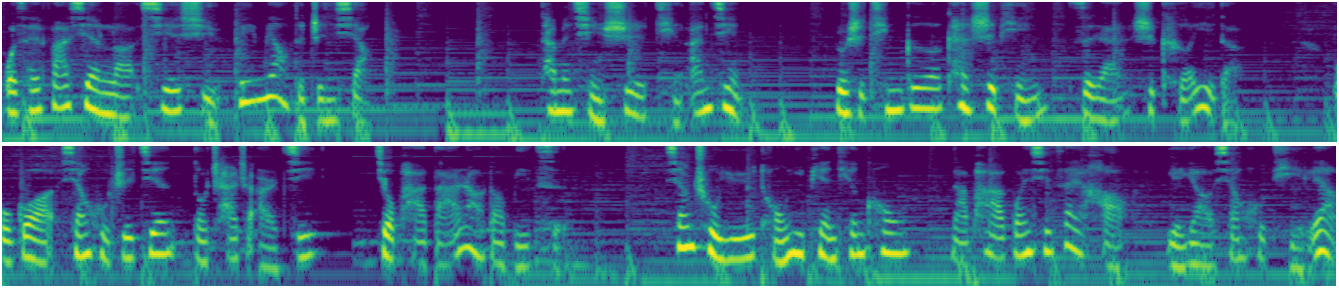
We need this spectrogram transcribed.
我才发现了些许微妙的真相。他们寝室挺安静，若是听歌、看视频，自然是可以的。不过相互之间都插着耳机，就怕打扰到彼此。相处于同一片天空，哪怕关系再好，也要相互体谅、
